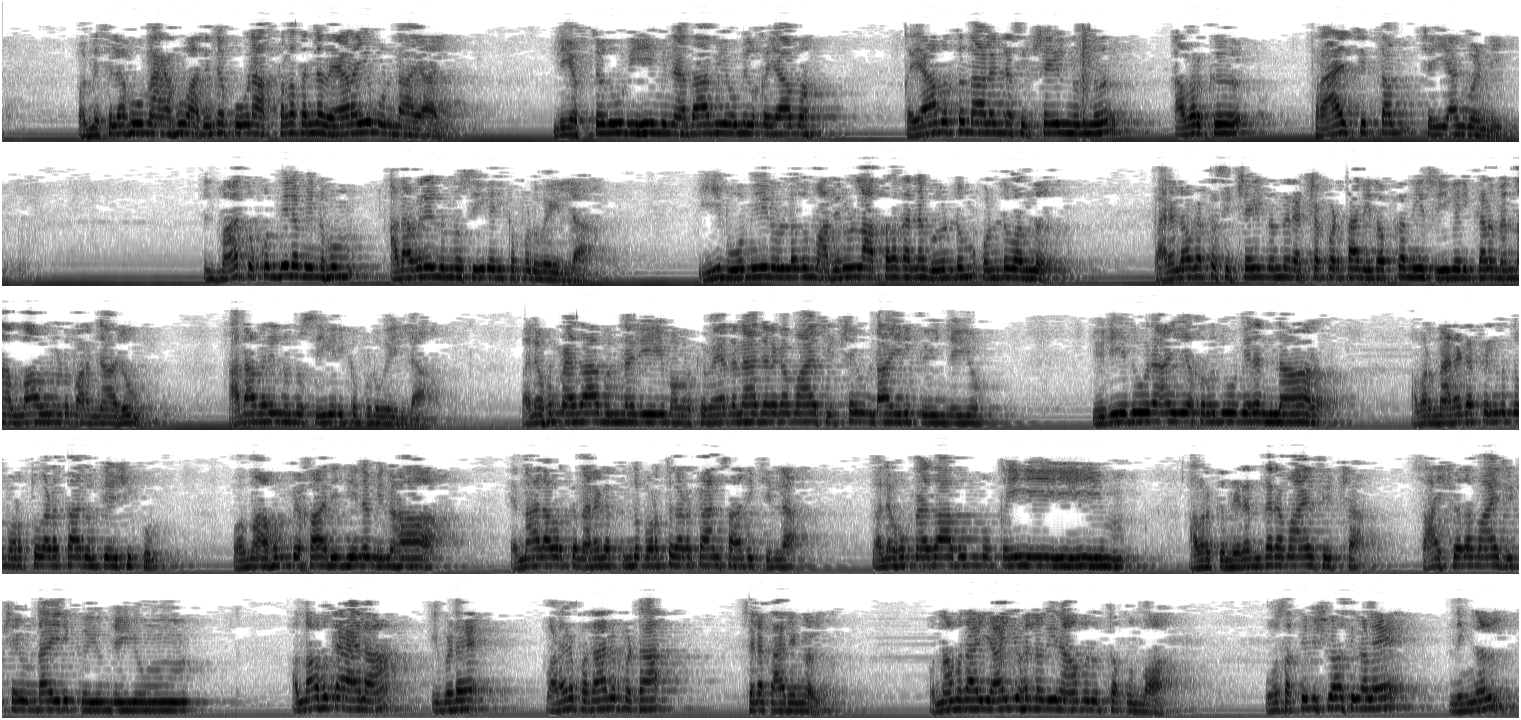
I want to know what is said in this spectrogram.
മിസ്ലഹു മാഹു അതിന്റെ കൂടെ അത്ര തന്നെ വേറെയും ഉണ്ടായാൽ ലിയഫ്തദു ബിഹി മിൻ അദാബി കയാമത്ത് നാളിന്റെ ശിക്ഷയിൽ നിന്ന് അവർക്ക് പ്രായശ്ചിത്തം ചെയ്യാൻ വേണ്ടി. മാ തുക്കുബില മിൻഹും അതവരിൽ നിന്നും സ്വീകരിക്കപ്പെടുകയില്ല. ഈ ഭൂമിയിലുള്ളതും അതിനുള്ള അത്ര തന്നെ വീണ്ടും കൊണ്ടുവന്ന് പരലോകത്തെ ശിക്ഷയിൽ നിന്ന് രക്ഷപ്പെടുത്താൻ ഇതൊക്കെ നീ സ്വീകരിക്കണമെന്ന് അള്ളാഹുവിനോട് പറഞ്ഞാലും അതവരിൽ നിന്നും സ്വീകരിക്കപ്പെടുകയില്ല. പലഹും മേധാബുന്നലിയും അവർക്ക് വേദനാജനകമായ ശിക്ഷയുണ്ടായിരിക്കുകയും ചെയ്യും. യുരീദൂനായി അവർ നരകത്തിൽ നിന്ന് പുറത്തു കടക്കാൻ ഉദ്ദേശിക്കും. ഒമാഹും ബിഹാരിജീന മിൻഹ. എന്നാൽ അവർക്ക് നരകത്തുനിന്ന് പുറത്തു കടക്കാൻ സാധിക്കില്ല. വലഹും മേധാബും മുഖീം. അവർക്ക് നിരന്തരമായ ശിക്ഷ ശാശ്വതമായ ശിക്ഷയുണ്ടായിരിക്കുകയും ചെയ്യും. അള്ളാഹു തായാല ഇവിടെ വളരെ പ്രധാനപ്പെട്ട ചില കാര്യങ്ങൾ. ഒന്നാമതായി യായുഹല്ലദീൻ ഓ സത്യവിശ്വാസികളെ നിങ്ങൾ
